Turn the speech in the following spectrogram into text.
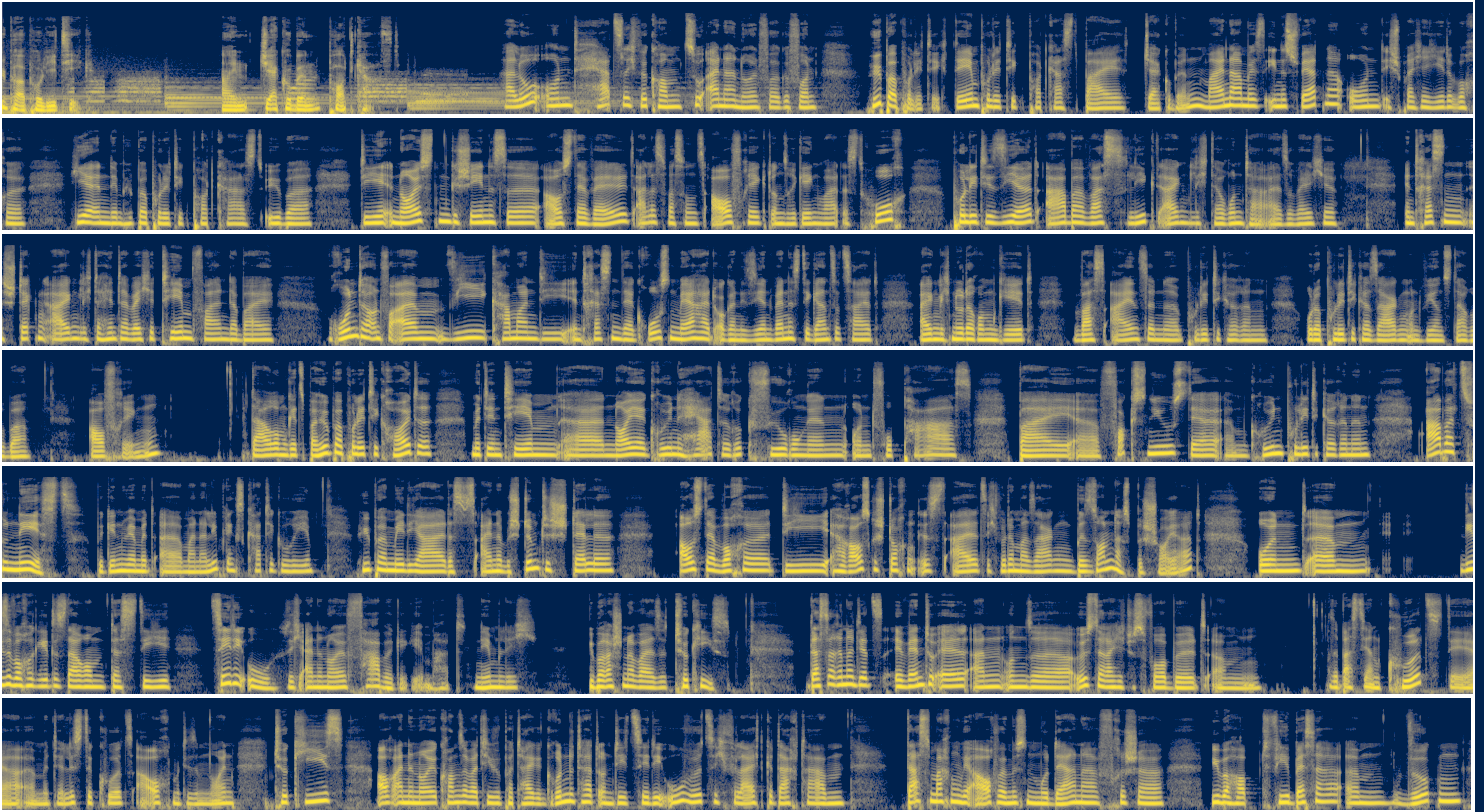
Hyperpolitik. Ein Jacobin Podcast. Hallo und herzlich willkommen zu einer neuen Folge von Hyperpolitik, dem Politik-Podcast bei Jacobin. Mein Name ist Ines Schwertner und ich spreche jede Woche hier in dem Hyperpolitik-Podcast über die neuesten Geschehnisse aus der Welt. Alles, was uns aufregt, unsere Gegenwart ist hoch politisiert, aber was liegt eigentlich darunter? Also welche Interessen stecken eigentlich dahinter? Welche Themen fallen dabei runter? Und vor allem, wie kann man die Interessen der großen Mehrheit organisieren, wenn es die ganze Zeit eigentlich nur darum geht, was einzelne Politikerinnen oder Politiker sagen und wir uns darüber aufregen? Darum geht's bei Hyperpolitik heute mit den Themen äh, neue grüne Härte, Rückführungen und Fauxpas bei äh, Fox News, der ähm, grünen Politikerinnen. Aber zunächst beginnen wir mit äh, meiner Lieblingskategorie Hypermedial. Das ist eine bestimmte Stelle aus der Woche, die herausgestochen ist als, ich würde mal sagen, besonders bescheuert. Und ähm, diese Woche geht es darum, dass die CDU sich eine neue Farbe gegeben hat, nämlich überraschenderweise Türkis. Das erinnert jetzt eventuell an unser österreichisches Vorbild ähm, Sebastian Kurz, der äh, mit der Liste Kurz auch mit diesem neuen Türkis auch eine neue konservative Partei gegründet hat. Und die CDU wird sich vielleicht gedacht haben, das machen wir auch. Wir müssen moderner, frischer, überhaupt viel besser ähm, wirken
